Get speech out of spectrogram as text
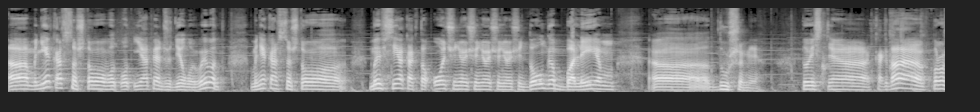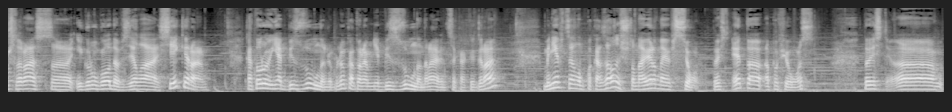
А, мне кажется, что... Вот, вот я опять же делаю вывод. Мне кажется, что мы все как-то очень-очень-очень-очень долго болеем э, душами. То есть, э, когда в прошлый раз э, игру года взяла Секера, которую я безумно люблю, которая мне безумно нравится как игра, мне в целом показалось, что, наверное, все. То есть это апофеоз. То есть э,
